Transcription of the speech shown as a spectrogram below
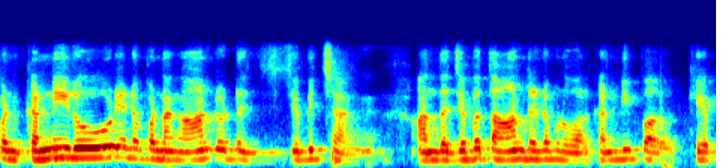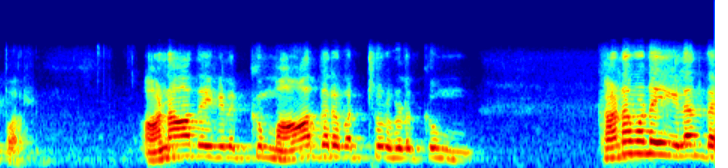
பெண் கண்ணீரோடு என்ன பண்ணாங்க? ஆண்டோட்ட ஜெபிச்சாங்க. அந்த ஜெபத்தை ஆண்டு என்ன பண்ணுவார்? கண்டிப்பா கேட்பார். அனாதைகளுக்கும் ஆதரவற்றோர்களுக்கும் கணவனை இழந்த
